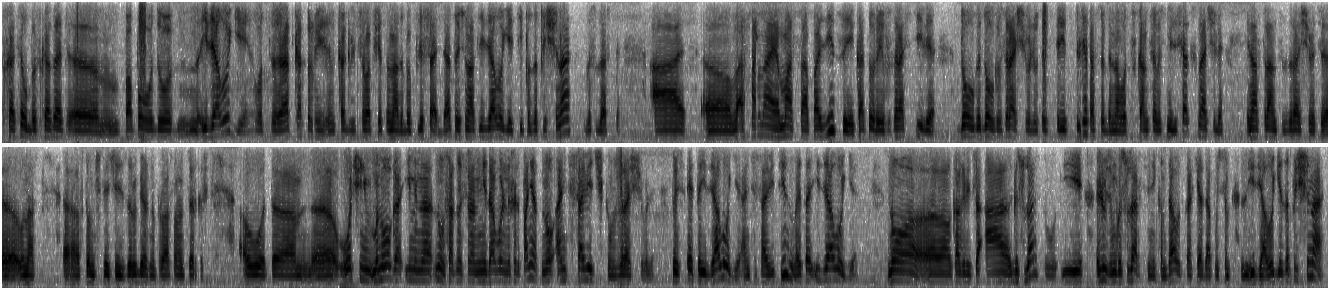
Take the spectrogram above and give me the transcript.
Хотел бы сказать э, по поводу идеологии, вот э, от которой, как говорится, вообще-то надо бы плясать, да, то есть у нас идеология типа запрещена в государстве, а э, основная масса оппозиции, которые взрастили, долго-долго взращивали вот эти 30 лет, особенно вот в конце 80-х начали иностранцы взращивать э, у нас – Э, в том числе через зарубежную православную церковь. Вот. Э, э, очень много именно, ну, с одной стороны, недовольных, это понятно, но антисоветчиков взращивали. То есть это идеология, антисоветизм – это идеология. Но, как говорится, а государству и людям-государственникам, да, вот как я, допустим, идеология запрещена.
